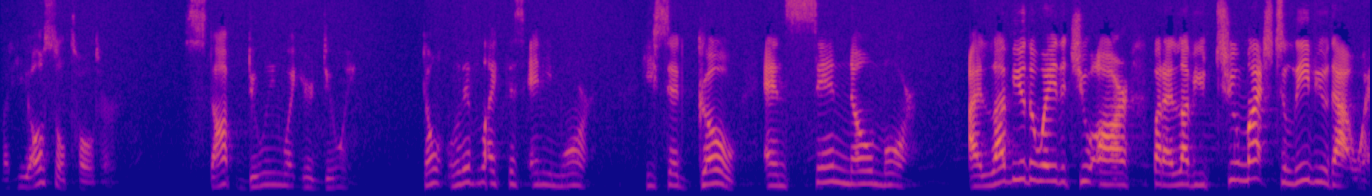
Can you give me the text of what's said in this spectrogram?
But he also told her, Stop doing what you're doing. Don't live like this anymore. He said, Go and sin no more. I love you the way that you are, but I love you too much to leave you that way.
